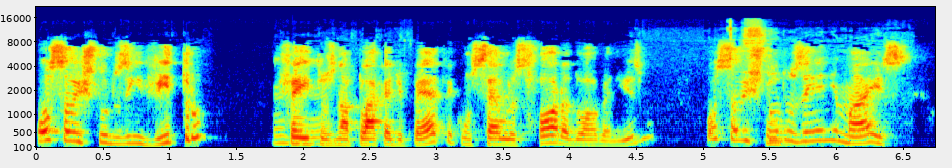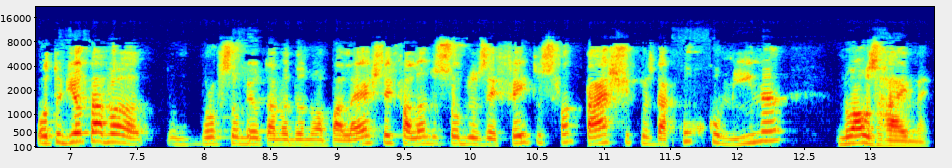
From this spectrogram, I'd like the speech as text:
ou são estudos in vitro, Uhum. feitos na placa de Petri, com células fora do organismo, ou são estudos em animais. Outro dia eu estava, um professor meu estava dando uma palestra e falando sobre os efeitos fantásticos da curcumina no Alzheimer.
